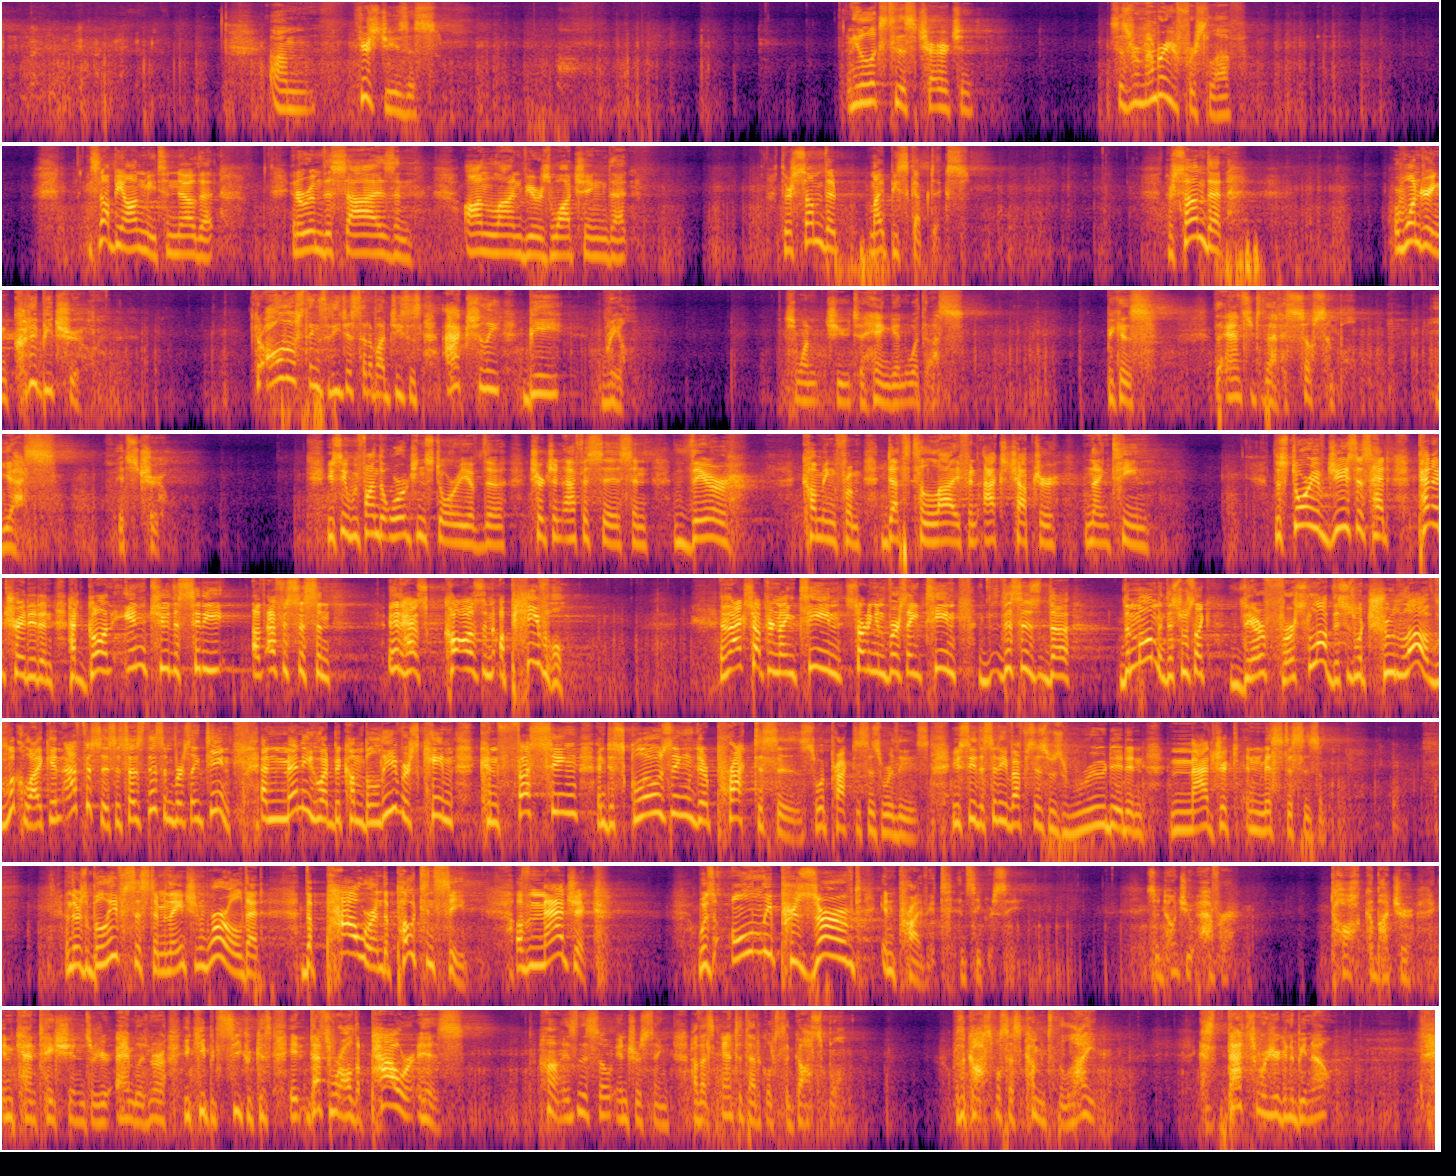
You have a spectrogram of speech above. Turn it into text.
Um, here's Jesus. And he looks to this church and says, Remember your first love. It's not beyond me to know that in a room this size and online viewers watching, that there's some that might be skeptics. There's some that are wondering, could it be true? Could all those things that he just said about Jesus actually be real? I just want you to hang in with us because the answer to that is so simple. Yes, it's true. You see, we find the origin story of the church in Ephesus and their coming from death to life in Acts chapter 19. The story of Jesus had penetrated and had gone into the city of Ephesus, and it has caused an upheaval. In Acts chapter 19, starting in verse 18, this is the, the moment. This was like their first love. This is what true love looked like in Ephesus. It says this in verse 18. And many who had become believers came confessing and disclosing their practices. What practices were these? You see, the city of Ephesus was rooted in magic and mysticism. And there's a belief system in the ancient world that the power and the potency of magic was only preserved in private and secrecy. So don't you ever talk about your incantations or your amulets. No, no, you keep it secret because that's where all the power is. Huh, isn't this so interesting how that's antithetical to the gospel? Where the gospel says, come into the light, because that's where you're going to be known.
